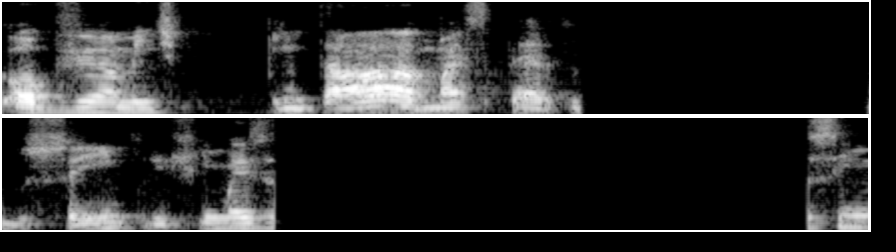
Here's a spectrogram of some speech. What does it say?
obviamente pintar mais perto do centro, enfim, mas assim,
